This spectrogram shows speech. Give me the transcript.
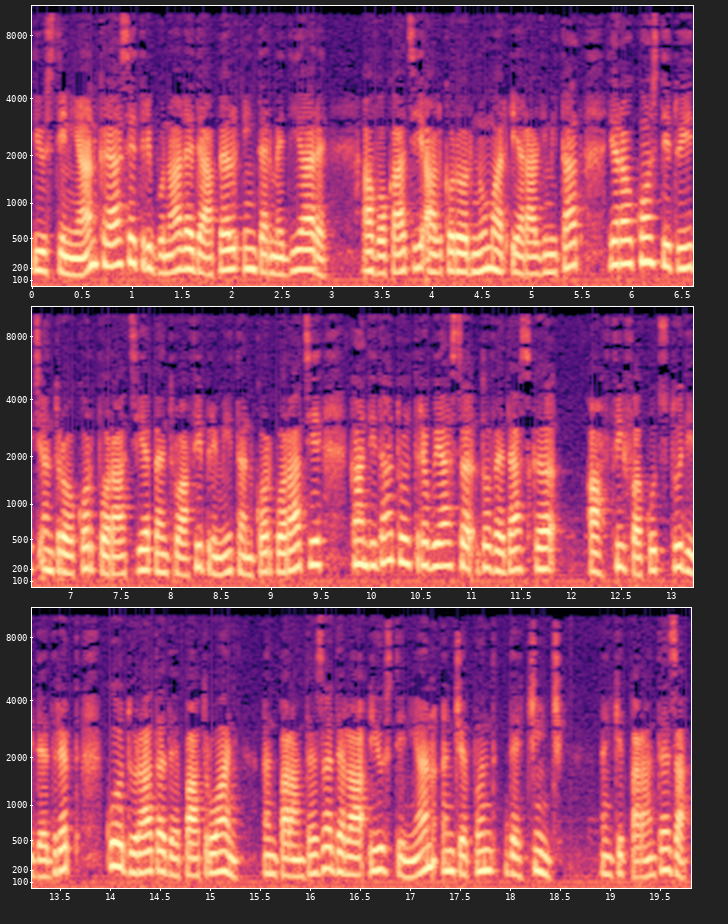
Justinian crease tribunale de apel intermediare. Avocații, al căror număr era limitat, erau constituiți într-o corporație pentru a fi primit în corporație, candidatul trebuia să dovedească a fi făcut studii de drept cu o durată de patru ani, în paranteză de la Justinian începând de cinci. Închid paranteza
